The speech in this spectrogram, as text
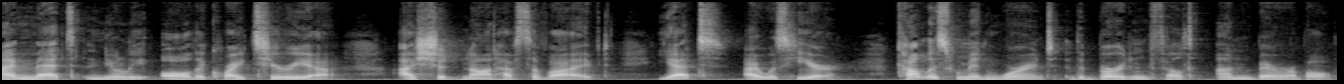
I met nearly all the criteria. I should not have survived. Yet, I was here. Countless women weren't. The burden felt unbearable.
